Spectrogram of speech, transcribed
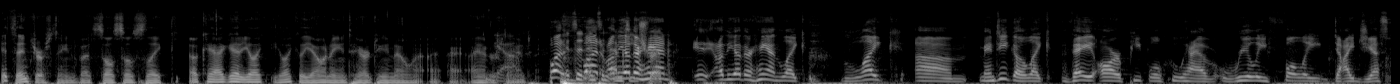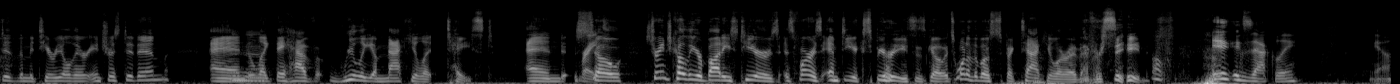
It's interesting, but it's also it's like okay, I get it. You like you like Leone and Tarantino. I, I, I understand. But, It's an- but it's on the other trip. hand, i- on the other hand, like like um, Mandico, like they are people who have really fully digested the material they're interested in, and Mm-hmm. like they have really immaculate taste. And Right. so, Strange Color Your Body's Tears, as far as empty experiences go, it's one of the most spectacular I've ever seen. Oh, exactly. Yeah.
